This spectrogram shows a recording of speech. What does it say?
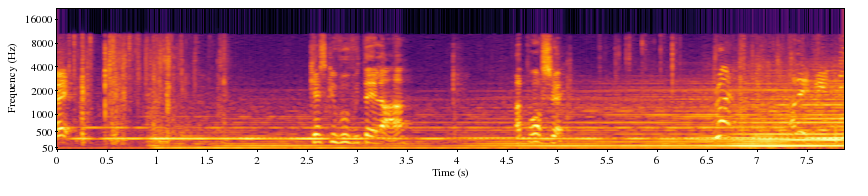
Hey. Qu'est-ce que vous foutez là, hein? Approchez. Run Allez, vite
